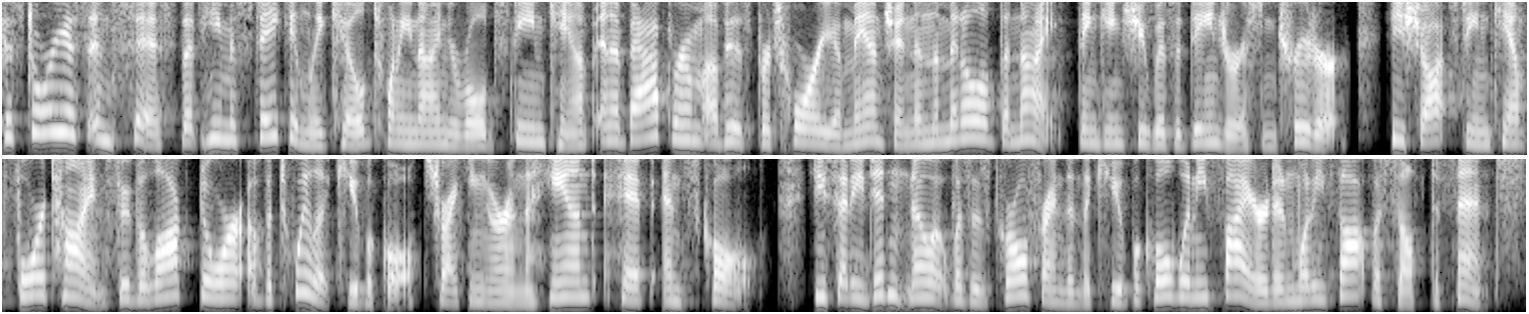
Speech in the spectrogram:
Pistorius insists that he mistakenly killed 29 year old Steenkamp in a bathroom of his Pretoria mansion in the middle of the night, thinking she was a dangerous intruder. He shot Steenkamp four times through the locked door of a toilet cubicle, striking her in the hand, hip, and skull. He said he didn't know it was his girlfriend in the cubicle when he fired in what he thought was self defense.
